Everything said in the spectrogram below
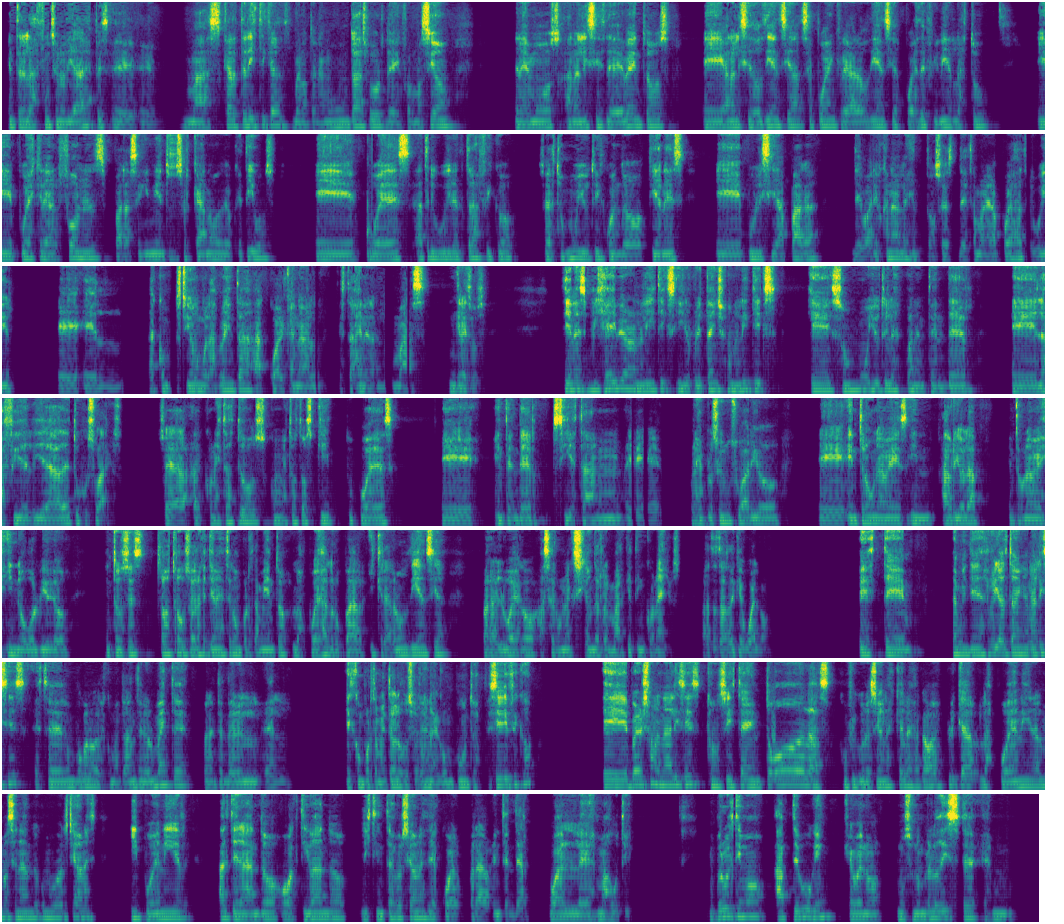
Entre las funcionalidades eh, eh, más características, bueno, tenemos un dashboard de información, tenemos análisis de eventos, análisis de audiencia, se pueden crear audiencias, puedes definirlas tú, eh, puedes crear funnels para seguimiento cercano de objetivos. Eh, puedes atribuir el tráfico. O sea, esto es muy útil cuando tienes eh, publicidad paga de varios canales. Entonces, de esta manera puedes atribuir el, la conversión o las ventas a cuál canal está generando más ingresos. Tienes Behavior Analytics y Retention Analytics que son muy útiles para entender la fidelidad de tus usuarios. O sea, con, estas dos, con estos dos kits tú puedes eh, entender si están, eh, por ejemplo, si un usuario eh, entró una vez y abrió la app, entró una vez y no volvió. Entonces, todos estos usuarios que tienen este comportamiento los puedes agrupar y crear una audiencia para luego hacer una acción de remarketing con ellos, para tratar de que vuelvan. Este, también tienes Real Time Analysis, este es un poco lo que les comentaba anteriormente, para entender el el comportamiento de los usuarios en algún punto específico. Eh, version Analysis consiste en todas las configuraciones que les acabo de explicar, las pueden ir almacenando como versiones y pueden ir alterando o activando distintas versiones de acuerdo para entender cuál es más útil. Y por último, App Debugging, que bueno, como su nombre lo dice, es,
